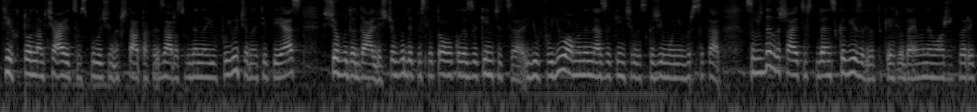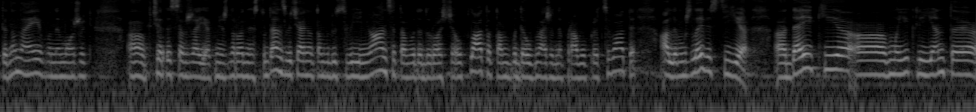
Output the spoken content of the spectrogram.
Ті, хто навчаються в Сполучених Штатах і зараз вони на ЮФОЮ чи на TPS, що буде далі? Що буде після того, коли закінчиться ЮФОЮ, а вони не закінчили, скажімо, університет? Завжди лишається студентська віза для таких людей. Вони можуть перейти на неї, вони можуть е, вчитися вже як міжнародний студент. Звичайно, там будуть свої нюанси, там буде дорожча оплата, там буде обмежене право працювати, але можливість є. Е, Деякі е, мої клієнти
